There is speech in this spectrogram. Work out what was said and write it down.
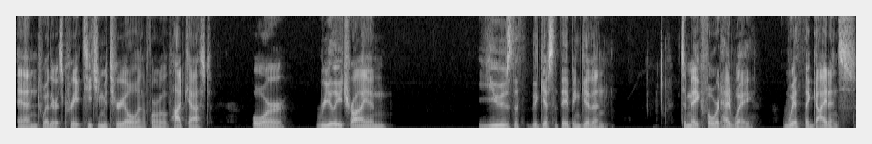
and whether it's create teaching material in the form of a podcast or really try and use the, the gifts that they've been given to make forward headway with the guidance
